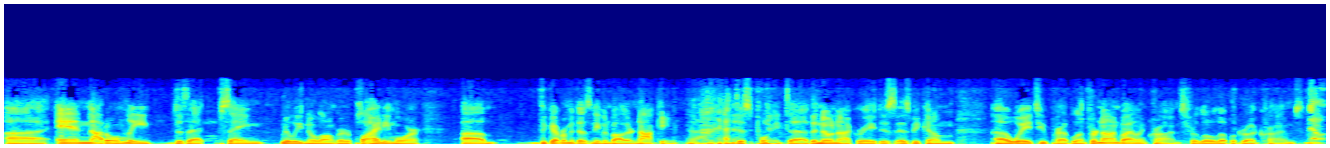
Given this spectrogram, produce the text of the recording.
Uh, and not only does that saying really no longer apply anymore, um, the government doesn't even bother knocking uh, at this point. Uh, the no-knock rate is, has become uh, way too prevalent for nonviolent crimes, for low-level drug crimes. Now,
